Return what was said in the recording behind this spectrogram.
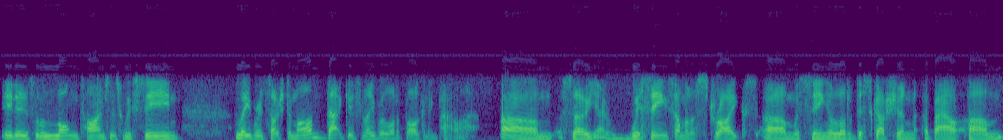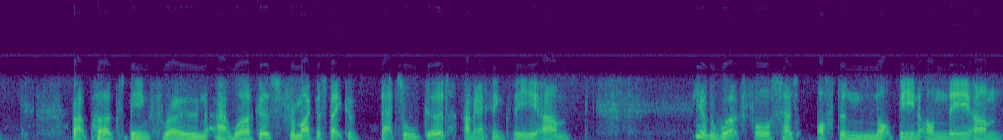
it is a long time since we've seen labor in such demand. That gives labor a lot of bargaining power. Um, so, you know, we're seeing some of the strikes. Um, we're seeing a lot of discussion about um, about perks being thrown at workers. From my perspective, that's all good. I mean, I think the um, you know the workforce has often not been on the um,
